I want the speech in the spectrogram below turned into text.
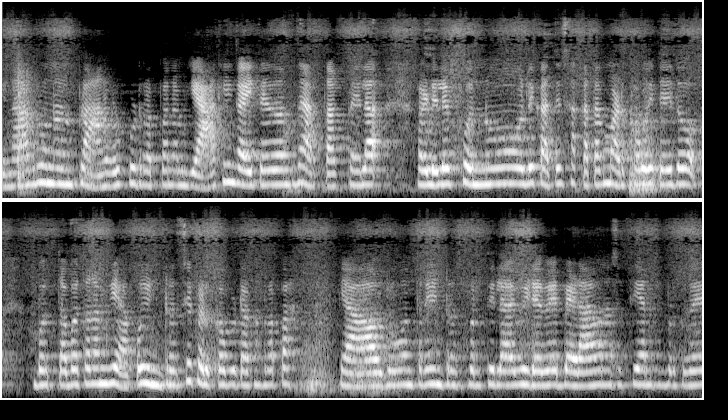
ಏನಾದರೂ ನನ್ನ ಪ್ರಾಣಗಳು ಕೊಡ್ರಪ್ಪ, ನಮ್ಗೆ ಯಾಕೆ ಹಿಂಗೆ ಆಯ್ತಾ ಅಂತ ಅರ್ಥ ಆಗ್ತಾ ಇಲ್ಲ. ಹಳ್ಳಿಲೆ ಫೋನು ಅಲ್ಲಿ ಕತೆ ಸಖತ್ತಾಗಿ ಮಾಡ್ಕೊಬೋಯ್ತಾ ಇದು ಬತ್ತಾ ಬತ್ತಾ ನಮ್ಗೆ ಯಾಕೋ ಇಂಟ್ರೆಸ್ಟೇ ಕಳ್ಕೊಬಿಟ್ಟಾಕಂದ್ರಪ್ಪ. ಯಾವುದೋ ಒಂಥರ ಇಂಟ್ರೆಸ್ಟ್ ಬರ್ತಿಲ್ಲ. ವಿಡಿಯೋವೇ ಬೇಡ ಒಂದ್ಸತಿ ಅನ್ಸ್ಬಿಡ್ತದೆ.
